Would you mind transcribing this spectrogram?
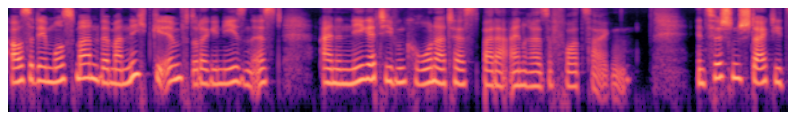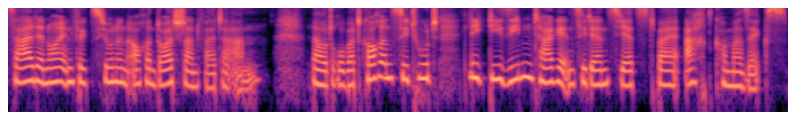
Außerdem muss man, wenn man nicht geimpft oder genesen ist, einen negativen Corona-Test bei der Einreise vorzeigen. Inzwischen steigt die Zahl der Neuinfektionen auch in Deutschland weiter an. Laut Robert Koch Institut liegt die 7-Tage-Inzidenz jetzt bei 8,6.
